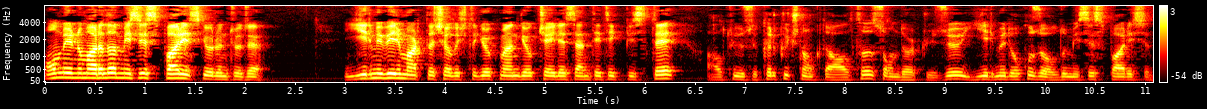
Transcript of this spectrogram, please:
...11 numaralı Mrs. Paris görüntüde. 21 Mart'ta çalıştı Gökmen Gökçe ile sentetik pistte... ...600'ü 43.6 son 400'ü 29 oldu Mrs. Paris'in.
